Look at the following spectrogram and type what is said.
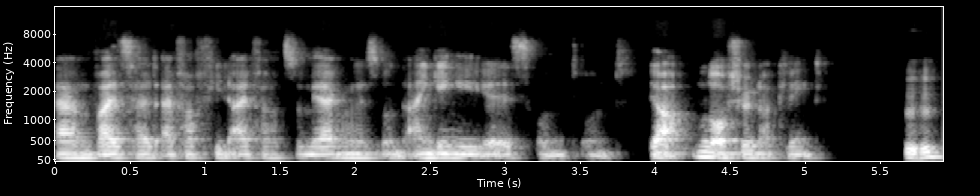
ähm, weil es halt einfach viel einfacher zu merken ist und eingängiger ist und, und ja, nur auch schöner klingt. Mhm.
